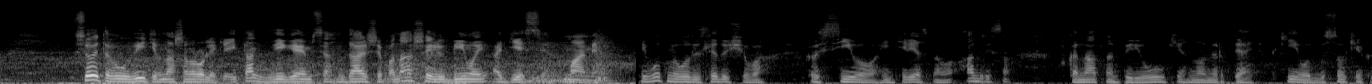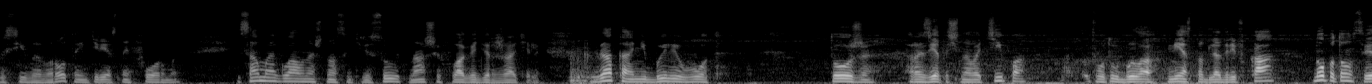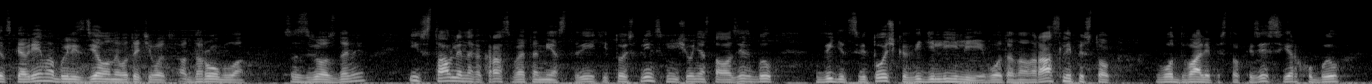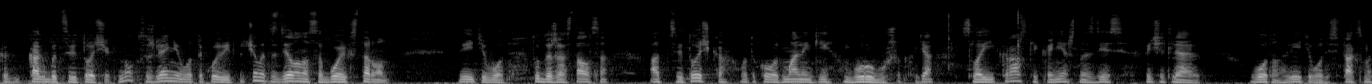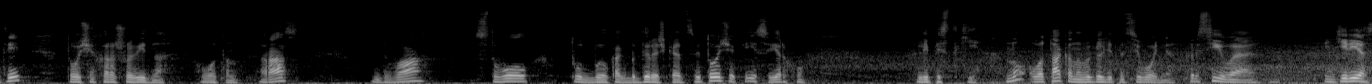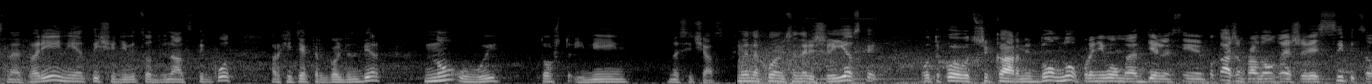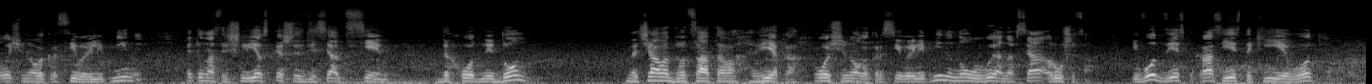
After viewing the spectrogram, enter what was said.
Все это вы увидите в нашем ролике. Итак, двигаемся дальше по нашей любимой Одессе маме. И вот мы возле следующего красивого, интересного адреса в канатном переулке номер 5. Такие вот высокие красивые ворота интересной формы. И самое главное, что нас интересуют наши флагодержатели. Когда-то они были вот тоже розеточного типа. Вот тут было место для древка, но потом в светское время были сделаны вот эти вот одоробла со звездами и вставлены как раз в это место. Видите, то есть в принципе ничего не осталось. Здесь был в виде цветочка, в виде лилии. Вот она, раз лепесток, вот два лепестка. И здесь сверху был как, как бы цветочек. Но, к сожалению, вот такой вид. Причем это сделано с обоих сторон. Видите, вот. Тут даже остался от цветочка вот такой вот маленький бурубушек. Хотя слои краски, конечно, здесь впечатляют. Вот он, видите, вот если так смотреть, то очень хорошо видно. Вот он, раз, два, ствол. Тут был как бы дырочка от цветочек и сверху лепестки. Ну, вот так оно выглядит на сегодня. Красивое, интересное творение, 1912 год, архитектор Гольденберг, но, увы, то, что имеем на сейчас. Мы находимся на Решельевской. Вот такой вот шикарный дом. Ну, про него мы отдельно с ними покажем. Правда, он, конечно, весь сыпется. Очень много красивой лепнины. Это у нас Решельевская, 67. Доходный дом начала 20 века. Очень много красивой лепнины, но, увы, она вся рушится. И вот здесь как раз есть такие вот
